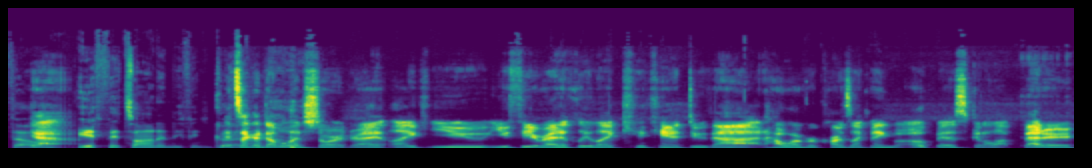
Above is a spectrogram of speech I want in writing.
though, Yeah. if it's on anything good. it's like a double-edged sword, right? Like you you theoretically like can't do that. However, cards like Magma Opus get a lot better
